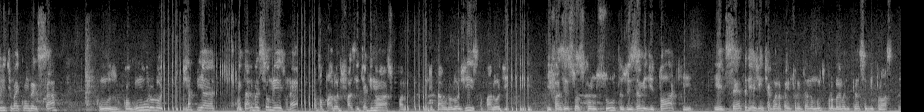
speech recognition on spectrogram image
a gente vai conversar com, os, com algum urologista o comentário vai ser o mesmo, né? Parou de fazer diagnóstico, parou de visitar urologista, parou de, de fazer suas consultas, o exame de toque e etc. E a gente agora está enfrentando muito problema de câncer de próstata.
